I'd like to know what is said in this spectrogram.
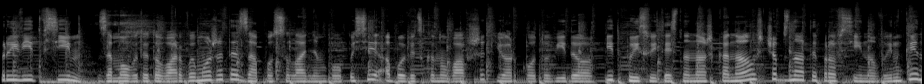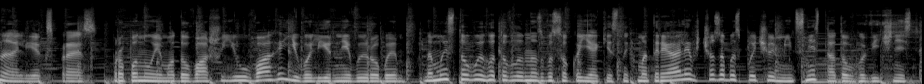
Привіт всім! Замовити товар ви можете за посиланням в описі або відсканувавши QR-код у відео. Підписуйтесь на наш канал, щоб знати про всі новинки на AliExpress. Пропонуємо до вашої уваги ювелірні вироби. Намисто виготовлено з високоякісних матеріалів, що забезпечує міцність та довговічність.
